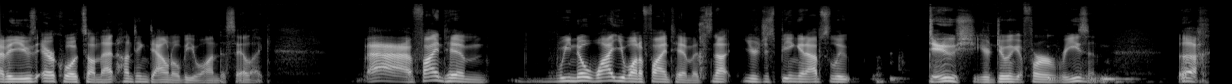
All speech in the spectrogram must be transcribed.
and I use air quotes on that, hunting down Obi Wan to say like, ah, find him. We know why you want to find him. It's not you're just being an absolute douche. You're doing it for a reason. Ugh,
